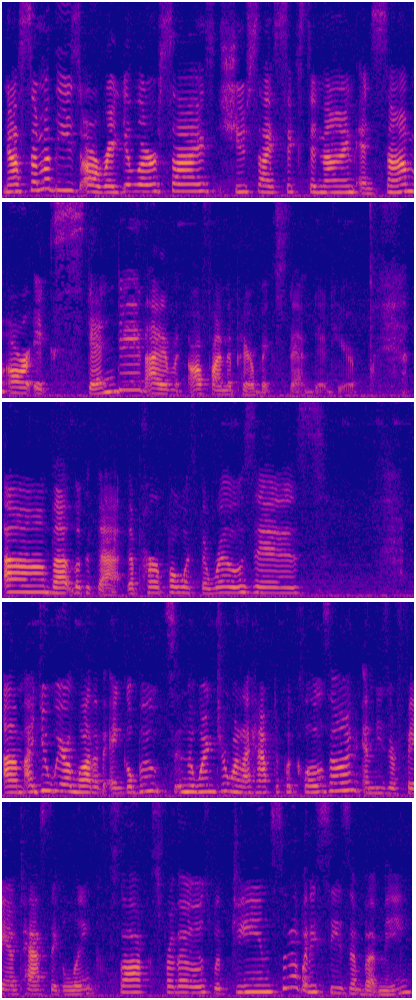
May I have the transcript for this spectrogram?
Now, some of these are regular size, shoe size six to nine, and some are extended. I have, I'll find a pair of extended here. Um, but look at that, the purple with the roses. Um, I do wear a lot of ankle boots in the winter when I have to put clothes on, and these are fantastic length socks for those with jeans, so nobody sees them but me,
